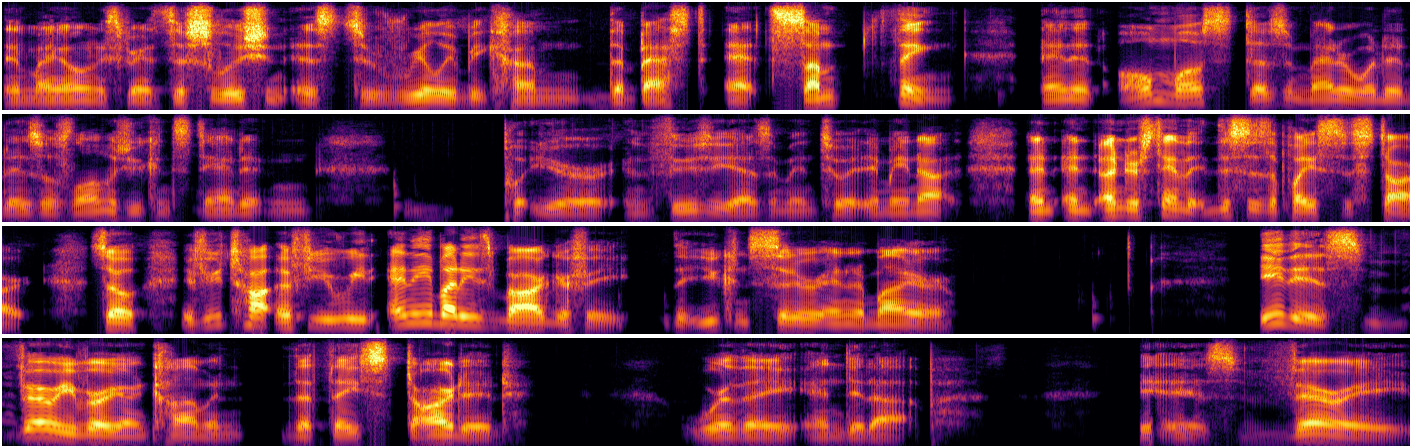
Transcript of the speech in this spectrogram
in my own experience, the solution is to really become the best at something. And it almost doesn't matter what it is as long as you can stand it and put your enthusiasm into it. It may not, and, and understand that this is a place to start. So if you talk, if you read anybody's biography that you consider and admire, it is very, very uncommon that they started where they ended up. It is very,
